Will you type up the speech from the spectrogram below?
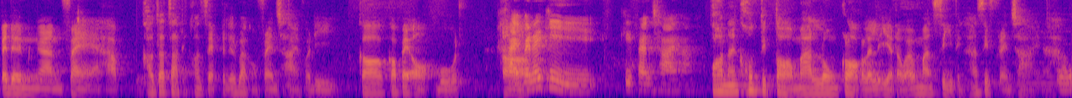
ไปเดินงานแฟร์ครับเขาจะจัดคอนเซ็ปต์เป็นรูปแบบของแฟรนไชส์พอดี ก็ก็ไปออกบูธขายไปเอ่อได้กี่ กี่แฟรนไชส์คะตอนนั้นคนติดต่อมาลงกรอกรายละเอียดเอาไว้ประมาณ 4-50 แฟรนไชส์นะครับ โอ้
